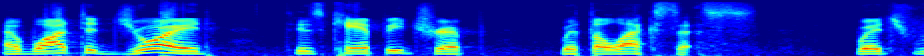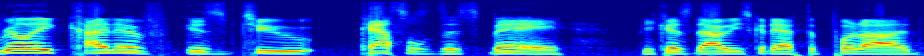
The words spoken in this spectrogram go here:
and want to join his camping trip with Alexis, which really kind of is to Castle's dismay because now he's going to have to put on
